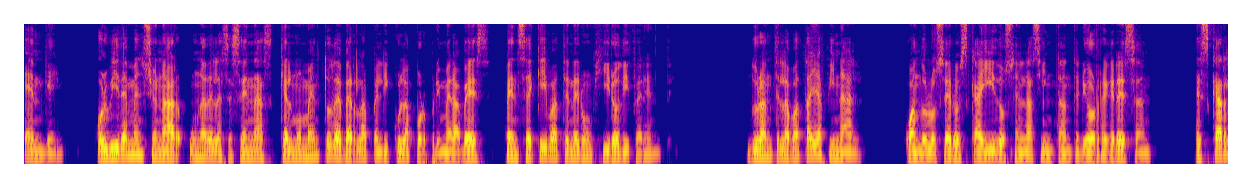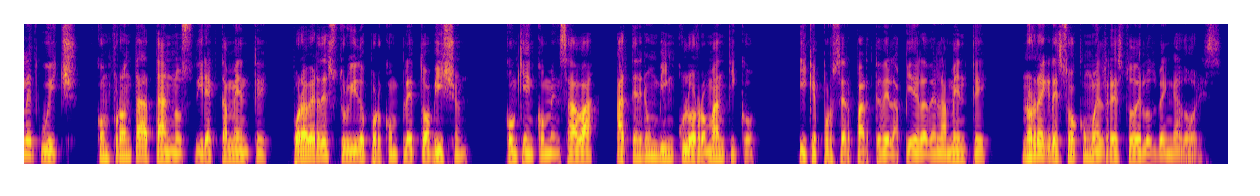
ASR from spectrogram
Endgame olvidé mencionar una de las escenas que al momento de ver la película por primera vez pensé que iba a tener un giro diferente. Durante la batalla final, cuando los héroes caídos en la cinta anterior regresan, Scarlet Witch confronta a Thanos directamente por haber destruido por completo a Vision, con quien comenzaba a tener un vínculo romántico, y que por ser parte de la piedra de la mente, no regresó como el resto de los Vengadores.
